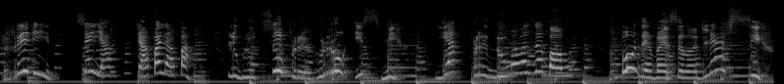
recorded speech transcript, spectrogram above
Привіт! Це я, Тяпа-ляпа. Люблю цифри, гру і сміх. Я придумала забаву. Буде весело для всіх.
